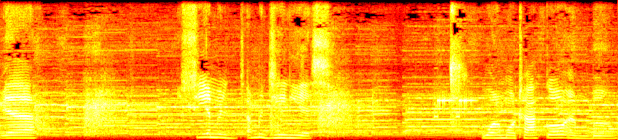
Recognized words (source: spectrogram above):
Yeah. See, I'm a, I'm a genius. One more tackle and boom.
